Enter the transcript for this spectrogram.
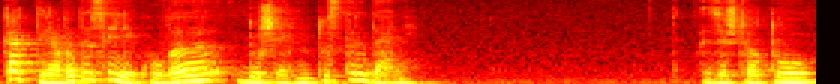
Как трябва да се лекува душевното страдание? Защото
